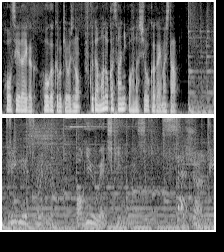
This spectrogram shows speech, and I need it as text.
法政大学法学部教授の福田まどかさんにお話を伺いました。TBS ラジオ荻上チキセッション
